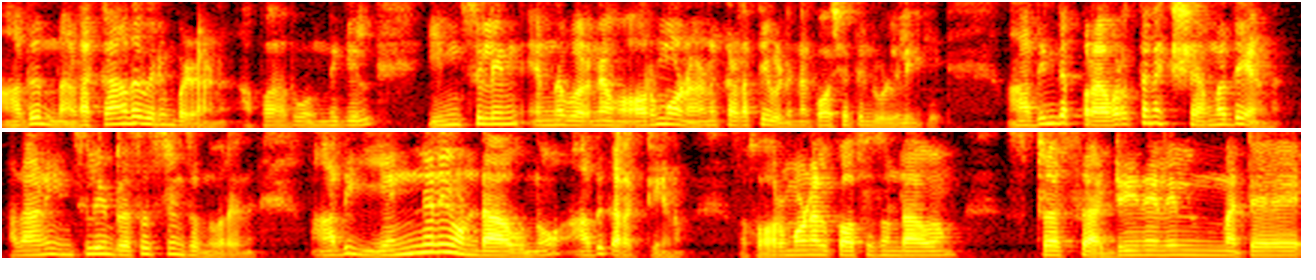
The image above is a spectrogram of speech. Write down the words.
അത് നടക്കാതെ വരുമ്പോഴാണ്. അപ്പോൾ അത് ഒന്നുകിൽ ഇൻസുലിൻ എന്ന് പറഞ്ഞ ഹോർമോണാണ് കടത്തിവിടുന്നത് കോശത്തിന്റെ ഉള്ളിലേക്ക് അതിന്റെ പ്രവർത്തനക്ഷമതയാണ്. അതാണ് ഇൻസുലിൻ റെസിസ്റ്റൻസ് എന്ന് പറയുന്നത്. അത് എങ്ങനെ ഉണ്ടാവുന്നോ അത് കറക്റ്റ് ചെയ്യണം. ഹോർമോണൽ കോസസ് ഉണ്ടാവും. സ്ട്രെസ് അഡ്രീനലിൻ മറ്റേ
